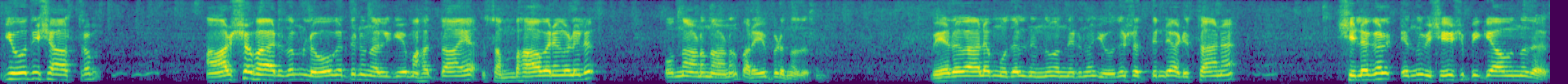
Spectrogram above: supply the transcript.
ജ്യോതിശാസ്ത്രം ആർഷഭാരതം ലോകത്തിന് നൽകിയ മഹത്തായ സംഭാവനകളിൽ ഒന്നാണെന്നാണ് പറയപ്പെടുന്നത്. വേദകാലം മുതൽ നിന്നു വന്നിരുന്ന ജ്യോതിഷത്തിന്റെ അടിസ്ഥാന ശിലകൾ എന്ന് വിശേഷിപ്പിക്കാവുന്നത്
